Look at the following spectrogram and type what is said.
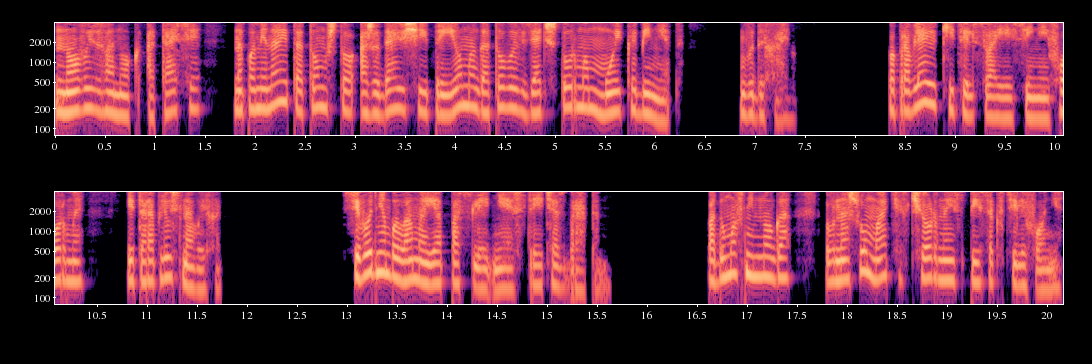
Новый звонок от Аси напоминает о том, что ожидающие приема готовы взять штурмом мой кабинет. Выдыхаю. Поправляю китель своей синей формы и тороплюсь на выход. Сегодня была моя последняя встреча с братом. Подумав немного, вношу мать в черный список в телефоне.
